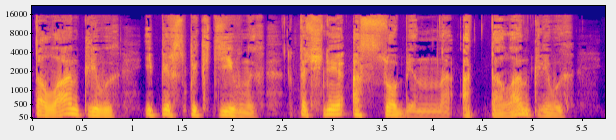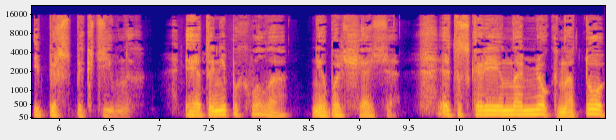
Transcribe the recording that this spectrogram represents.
талантливых и перспективных, точнее, особенно от талантливых и перспективных. И это не похвала, не обольщайся. Это скорее намек на то,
